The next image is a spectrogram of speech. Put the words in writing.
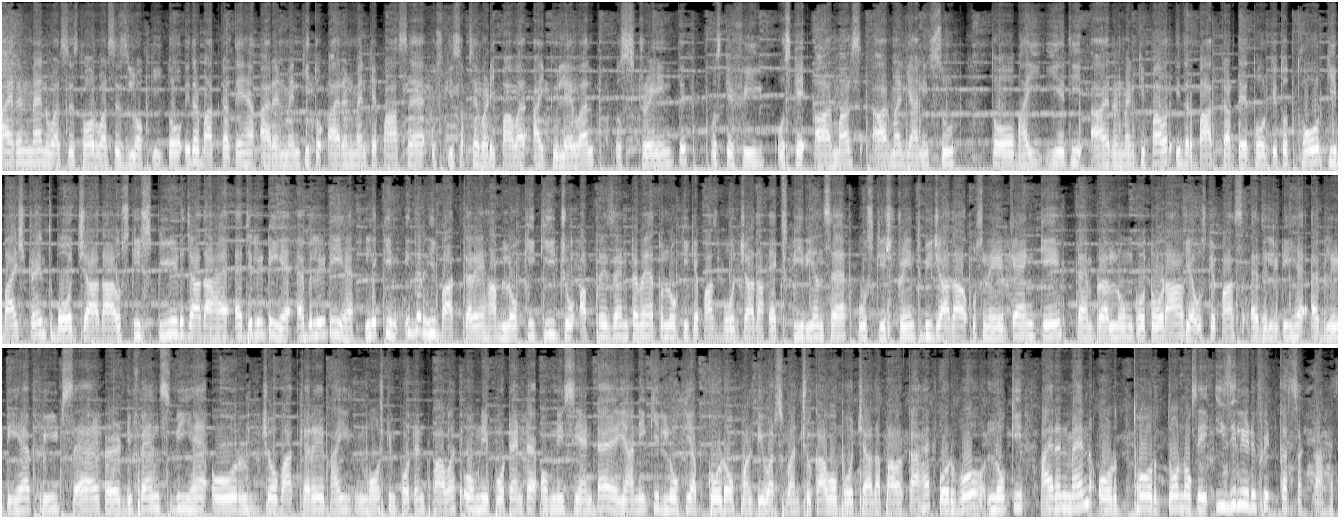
Iron Man versus Thor versus Loki तो इधर बात करते हैं आयरन मैन की। तो आयरन मैन के पास है, उसकी सबसे बड़ी पावर आईक्यू लेवल स्ट्रेंथ उसके फ़ील्ड उसके आर्मर्स आर्मर यानी सूट तो भाई, ये थी आयरन मैन की पावर इधर बात करते हैं थोर की तो थोर की भाई स्ट्रेंथ बहुत ज़्यादा है, उसकी स्पीड ज़्यादा है एजिलिटी है एबिलिटी है। लेकिन इधर ही बात करें हम लोकी की, जो अब प्रेजेंट में है तो लोकी के पास बहुत ज़्यादा एक्सपीरियंस है, उसकी स्ट्रेंथ भी ज़्यादा, उसने कैंग के टेम्परल लूम को तोड़ा, या उसके पास एजिलिटी है एबिलिटी है फीट्स है डिफेंस भी है, और जो बात करें भाई most important power omnipotent है ओमनीसियंट है, यानी कि लोकी अब कोड ऑफ़ मल्टीवर्स बन चुका है वो बहुत ज़्यादा पावर का है, और वो लोकी आयरन मैन और थोर दोनों से इजीली डिफीट कर सकता है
